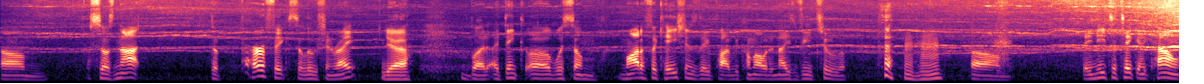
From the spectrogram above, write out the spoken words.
Um, so it's not the perfect solution, right? Yeah. But I think uh, with some modifications, they probably come out with a nice V2. mm-hmm. um, they need to take into account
